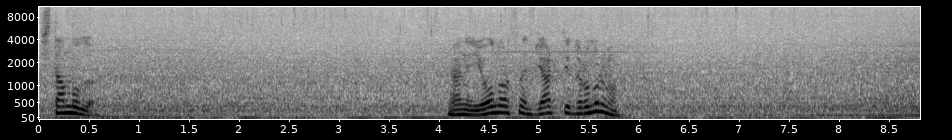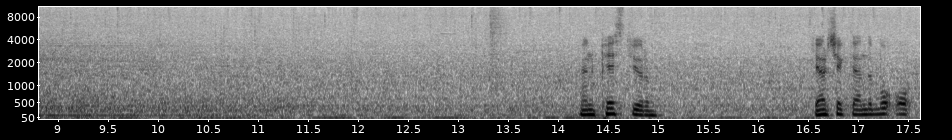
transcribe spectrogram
İstanbullu. Yani yolun ortasında cart diye durulur mu? Yani pes diyorum. Gerçekten de bu o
